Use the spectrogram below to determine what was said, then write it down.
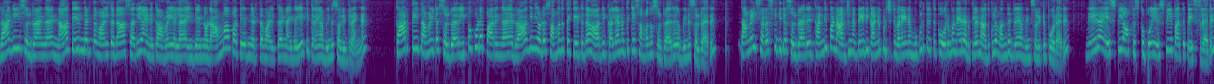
ராகினி சொல்றாங்க நான் தேர்ந்தெடுத்த வாழ்க்கை தான் சரியா எனக்கு அமையல. இது என்னோட அம்மா அப்பா தேர்ந்தெடுத்த வாழ்க்கை. நான் இதை ஏத்துக்கிறேன் அப்படின்னு சொல்லிடுறாங்க. கார்த்தி தமிழ்கிட்ட சொல்றாரு இப்ப கூட பாருங்க ராகினியோட சம்மதத்தை கேட்டுதான் ஆதி கல்யாணத்துக்கே சம்மதம் சொல்றாரு அப்படின்னு சொல்றாரு. தமிழ் சரஸ்வதிட்ட சொல்றாரு கண்டிப்பா நான் அர்ஜுனை தேடி கண்டுபிடிச்சிட்டு வரேன். என்ன முகூர்த்தத்துக்கு ஒரு மணி நேரம் இருக்குல்ல நான் அதுக்குள்ள வந்துடுறேன் அப்படின்னு சொல்லிட்டு போறாரு. நேரா எஸ்பி ஆபீஸ்க்கு போய் எஸ்பியை பார்த்து பேசுறாரு.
